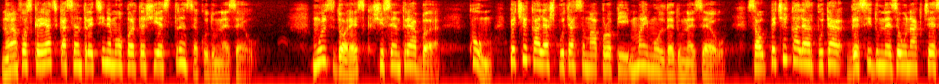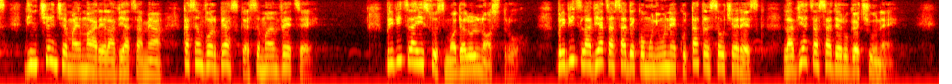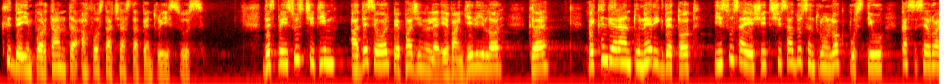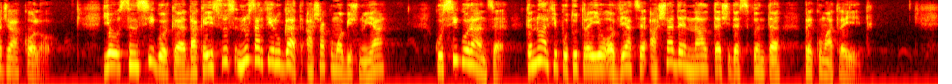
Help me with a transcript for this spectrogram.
Noi am fost creați ca să întreținem o părtășie strânsă cu Dumnezeu. Mulți doresc și se întreabă Cum? Pe ce cale aș putea să mă apropii mai mult de Dumnezeu? Sau pe ce cale ar putea găsi Dumnezeu un acces din ce în ce mai mare la viața mea, ca să-mi vorbească, să mă învețe? Priviți la Isus, modelul nostru. Priviți la viața sa de comuniune cu Tatăl Său Ceresc, la viața sa de rugăciune. Cât de importantă a fost aceasta pentru Isus? Despre Isus citim adeseori pe paginile Evangheliilor că, pe când era întuneric de tot, Isus a ieșit și s-a dus într-un loc pustiu ca să se roage acolo. Eu sunt sigur că dacă Isus nu s-ar fi rugat așa cum obișnuia, cu siguranță că nu ar fi putut trăi o viață așa de înaltă și de sfântă precum a trăit.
